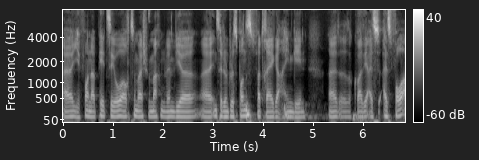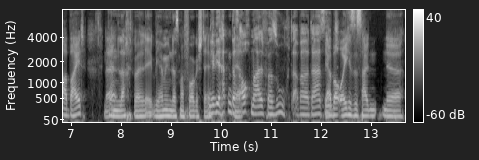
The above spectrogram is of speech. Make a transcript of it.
äh, hier von der PCO auch zum Beispiel machen, wenn wir äh, Incident-Response-Verträge eingehen. Also, also quasi als, als Vorarbeit. Ne? Ben lacht, weil ey, wir haben ihm das mal vorgestellt. Nee, wir hatten das ja. auch mal versucht, aber da sind. Ja, bei euch ist es halt eine.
